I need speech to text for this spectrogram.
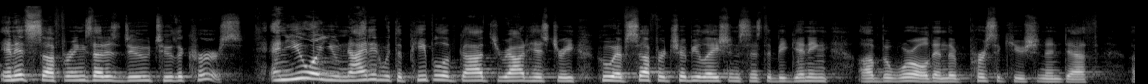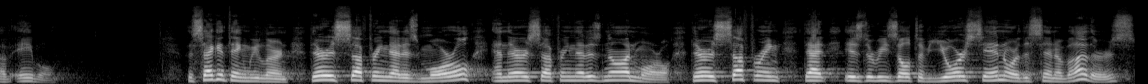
in its sufferings that is due to the curse. And you are united with the people of God throughout history who have suffered tribulation since the beginning of the world and the persecution and death of Abel. The second thing we learn there is suffering that is moral and there is suffering that is non moral. There is suffering that is the result of your sin or the sin of others.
